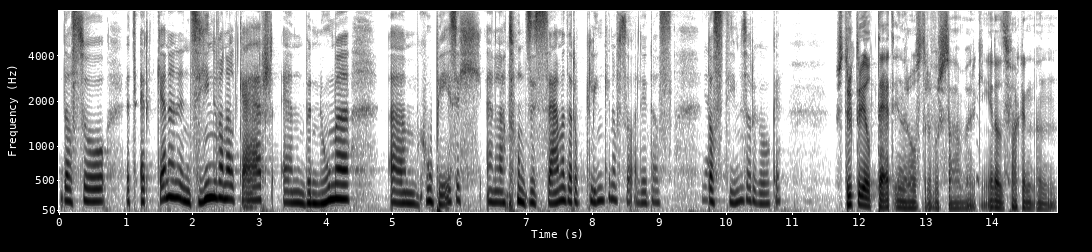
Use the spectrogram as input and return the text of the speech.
dat is zo het erkennen en zien van elkaar en benoemen. Um, goed bezig en laat ons eens samen daarop klinken of zo. Allee, dat, is, ja. dat is teamzorg ook. Hè. Structureel tijd in roosteren voor samenwerking. Dat is vaak een, een,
